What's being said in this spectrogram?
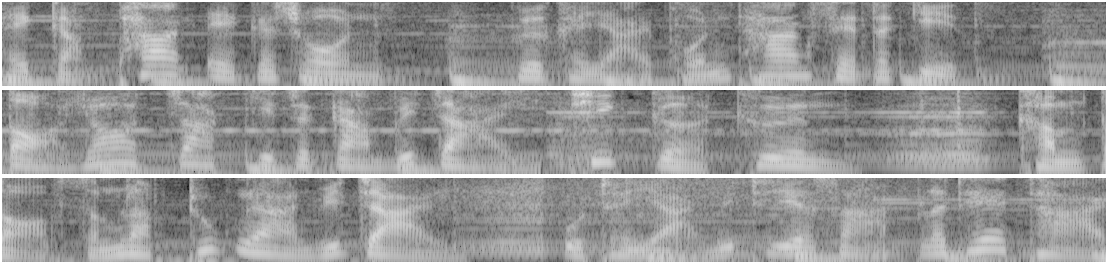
ให้กับภาคเอกชน พื่อขยายผลทางเศรษฐกิจ ต่อยอดจากกิจกรรมวิจัยที่เกิดขึ้นคำตอบสำหรับทุกงานวิจัย อุทยานวิทยาศาสตร์ประเทศไทย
